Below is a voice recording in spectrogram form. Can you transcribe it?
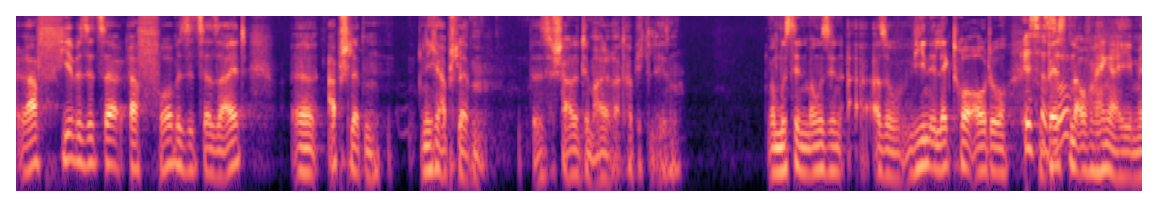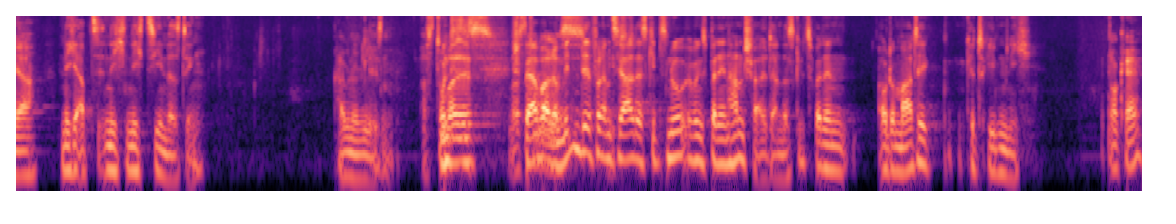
RAV4-Besitzer, RAV4-Besitzer seid, äh, abschleppen, nicht abschleppen. Das schadet dem Allrad, habe ich gelesen. Man muss den, man muss den, also wie ein Elektroauto, Ist am besten so? auf dem Hänger heben, ja. Nicht, ab, nicht, nicht ziehen, das Ding. Habe ich nur gelesen. Was du Und dieses sperrbare Mittendifferential, das gibt es nur übrigens bei den Handschaltern. Das gibt es bei den Automatikgetrieben nicht. Okay.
